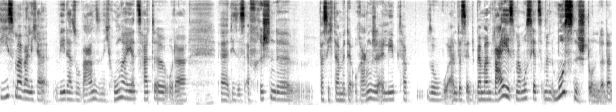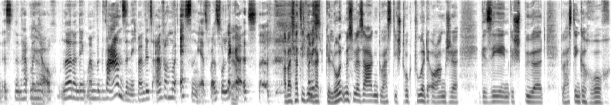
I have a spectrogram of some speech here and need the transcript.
diesmal, weil ich ja weder so wahnsinnig Hunger jetzt hatte oder äh, dieses Erfrischende, was ich da mit der Orange erlebt habe, so wo einem das, wenn man weiß, man muss jetzt, man muss eine Stunde, dann ist, dann hat man ja, ja auch, ne, dann denkt man, wird wahnsinnig, man will es einfach nur essen jetzt, weil es so lecker ja. ist. Aber es hat sich, wie Und gesagt, gelohnt, müssen wir sagen. Du hast die Struktur der Orange gesehen, gespürt, du hast den Geruch,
